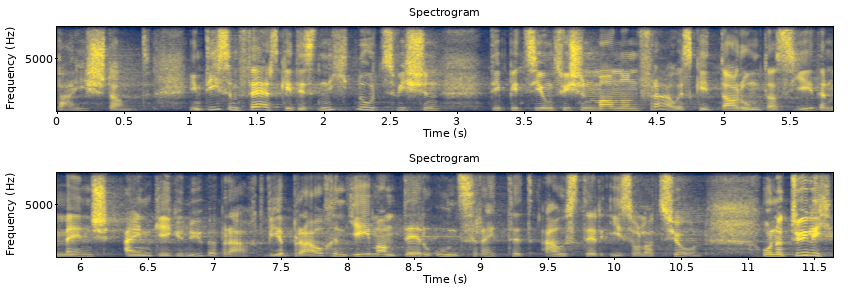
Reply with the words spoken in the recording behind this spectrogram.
Beistand. In diesem Vers geht es nicht nur zwischen die Beziehung zwischen Mann und Frau. Es geht darum, dass jeder Mensch ein Gegenüber braucht. Wir brauchen jemanden, der uns rettet aus der Isolation. Und natürlich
